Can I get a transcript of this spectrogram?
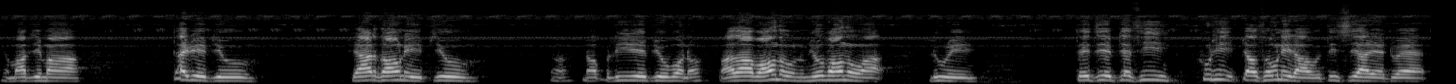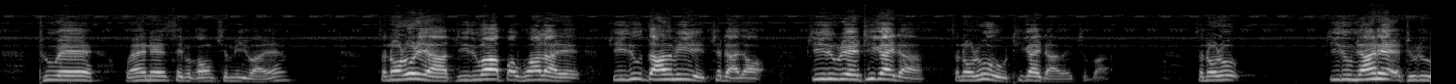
မြန်မာပြည်မှာတိုက်တွေပြူဖျားသောင်းတွေပြူနော်နောက်ပလီတွေပြူပေါ့နော်ဘာသာပေါင်းစုံလူမျိုးပေါင်းစုံကလူတွေတေကျေပျက်စီး ခုထိပျောက်ဆုံးနေတာကိုသိရှိရတဲ့အတွက်အထူးပဲဝမ်းနဲ့စိတ်မကောင်းဖြစ်မိပါတယ်ကျွန်တော်တို့တွေကပြည်သူကပေါက်ဖွာလာတဲ့ပြည်သူသားသမီးတွေဖြစ်တာကြောင့်ပြည်သူတွေထိခိုက်တာကျွန်တော်တို့ကိုထိခိုက်တာပဲဖြစ်ပါတယ်ကျွန်တော်တို့ပြည်သူများနဲ့အတူတူ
